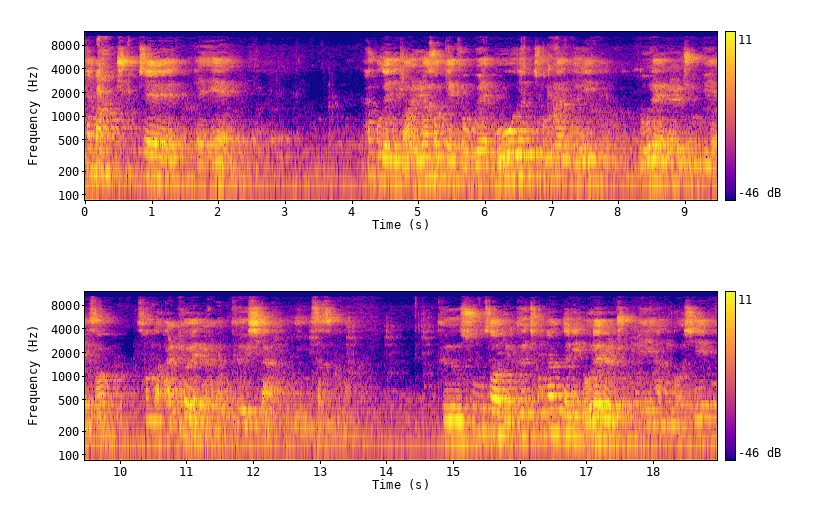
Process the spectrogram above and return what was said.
해막 축제 때에 한국에 있는 16개 교구의 모든 청년들이 노래를 준비해서 성가 발표회를 하는 그 시간이 있었습니다. 그 순서를, 그 청년들이 노래를 준비하는 것이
